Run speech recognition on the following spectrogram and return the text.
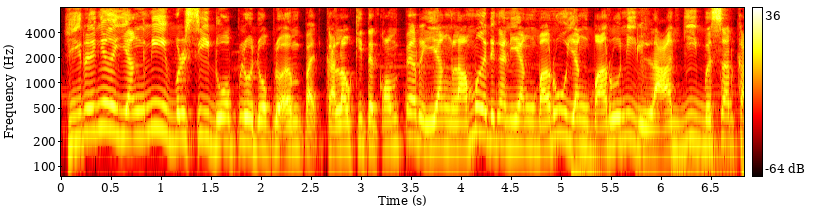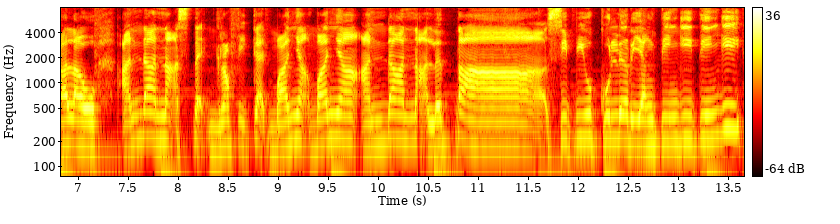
Kiranya yang ni versi 2024. Kalau kita compare yang lama dengan yang baru, yang baru ni lagi besar kalau anda nak stack graphic card banyak-banyak, anda nak letak CPU cooler yang tinggi tinggi-tinggi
